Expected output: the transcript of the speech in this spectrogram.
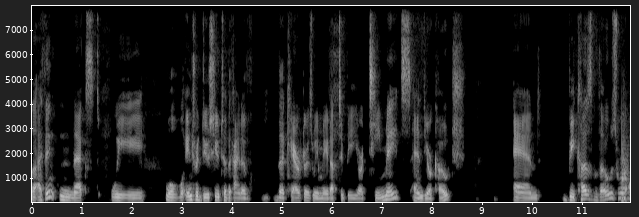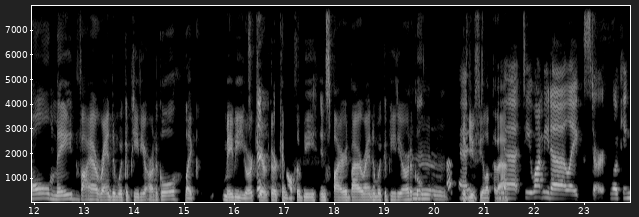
Well, I think next we will we'll introduce you to the kind of the characters we made up to be your teammates and your coach, and because those were all made via random Wikipedia article, like maybe your character can also be inspired by a random Wikipedia article Mm. if you feel up to that. Yeah. Do you want me to like start looking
